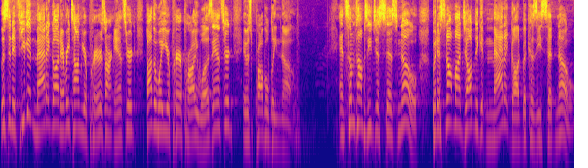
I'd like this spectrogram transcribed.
Listen, if you get mad at God every time your prayers aren't answered, by the way, your prayer probably was answered, it was probably no. And sometimes He just says no. But it's not my job to get mad at God because He said no.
